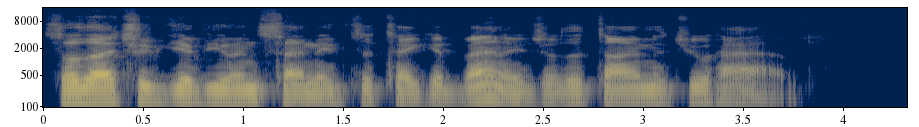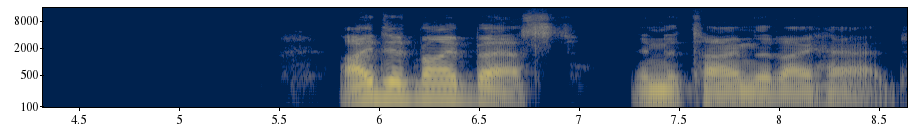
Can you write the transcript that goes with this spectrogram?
So that should give you incentive to take advantage of the time that you have. I did my best in the time that I had.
